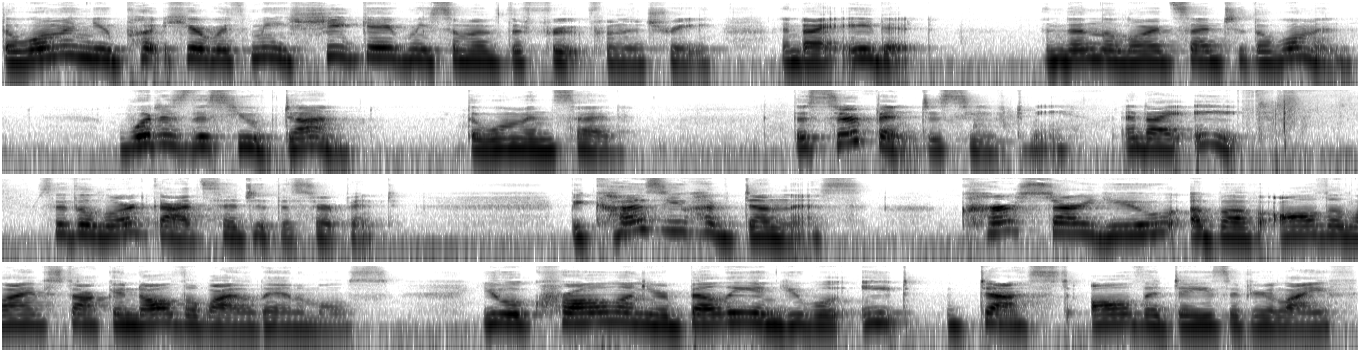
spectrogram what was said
The woman you put here with me, she gave me some of the fruit from the tree, and I ate it. And then the Lord said to the woman, What is this you have done? The woman said, The serpent deceived me, and I ate. So the Lord God said to the serpent, Because you have done this, Cursed are you above all the livestock and all the wild animals. You will crawl on your belly and you will eat dust all the days of your life.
